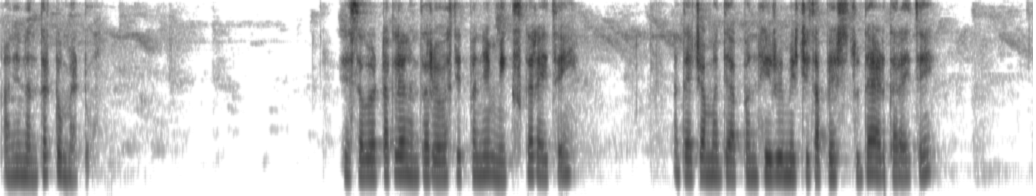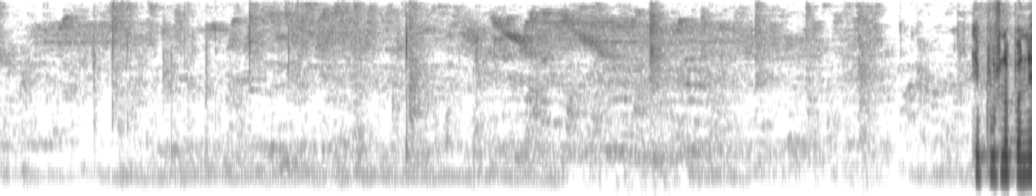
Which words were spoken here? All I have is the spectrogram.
आणि नंतर टोमॅटो हे सगळं टाकल्यानंतर व्यवस्थितपणे मिक्स करायचे. त्याच्यामध्ये आपण हिरवी मिरचीचा पेस्टसुद्धा ॲड करायचे. हे पूर्णपणे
